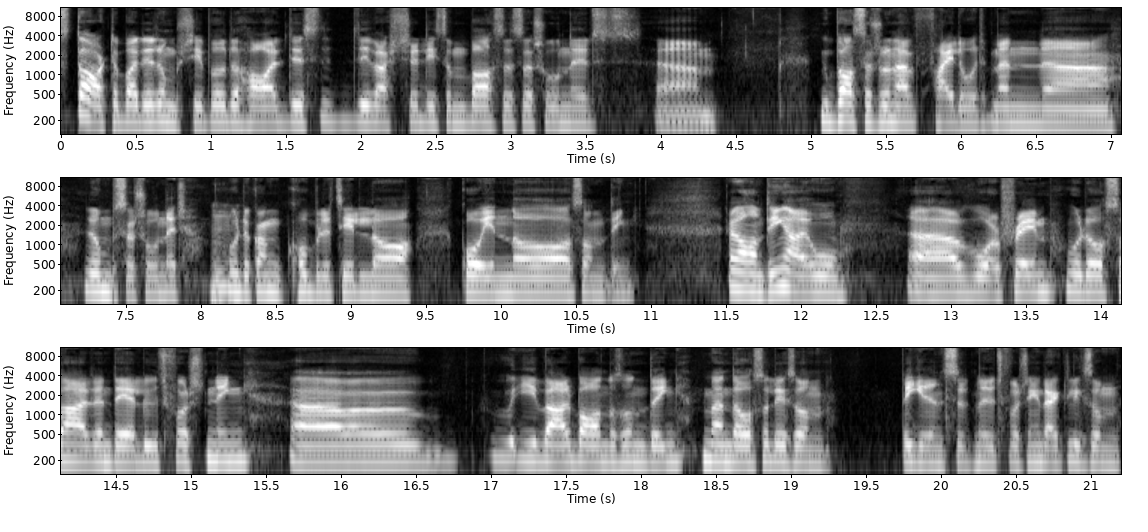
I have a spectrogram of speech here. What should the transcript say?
starter bare romskip, og du har diverse liksom, basestasjoner um, Basestasjoner er feil ord, men uh, romstasjoner. Mm. Hvor du kan koble til og gå inn og sånne ting. En annen ting er jo uh, Warframe, hvor det også er en del utforskning uh, i hver bane og sånne ting. Men det er også litt sånn begrenset med utforskning. Det er ikke liksom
